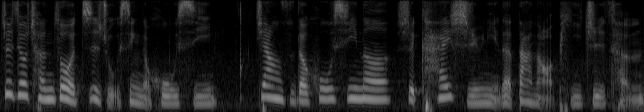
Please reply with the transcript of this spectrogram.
这就称作自主性的呼吸。这样子的呼吸呢，是开始于你的大脑皮质层。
